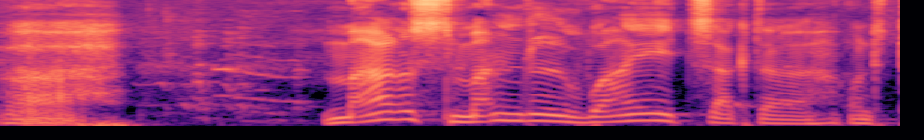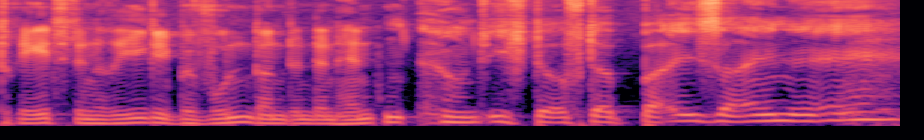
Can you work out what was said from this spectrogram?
Ah. Mars Mandel White, sagt er und dreht den Riegel bewundernd in den Händen. Und ich darf dabei sein, ey.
